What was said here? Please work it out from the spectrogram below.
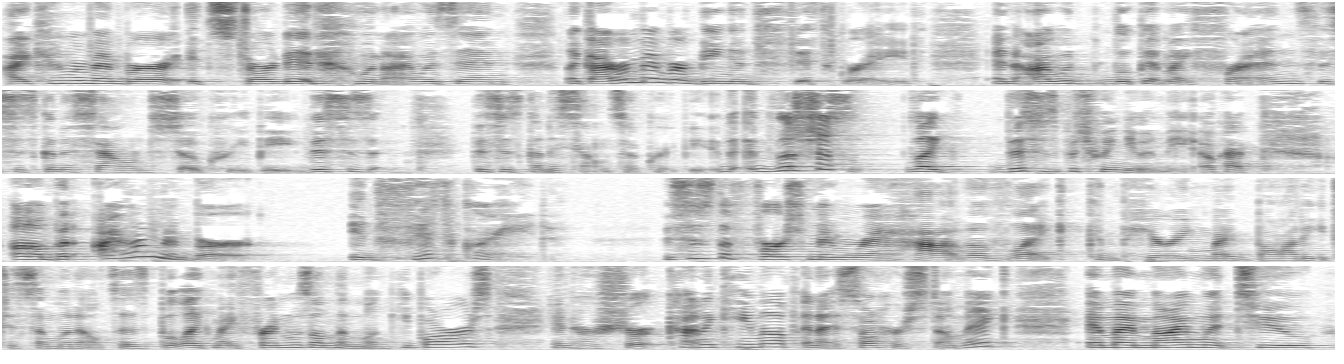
I can remember it started when I was in, like, I remember being in fifth grade and I would look at my friends. This is going to sound so creepy. This is, this is going to sound so creepy. Let's just, like, this is between you and me, okay? Um, but I remember in fifth grade, this is the first memory I have of like comparing my body to someone else's. But like my friend was on the monkey bars and her shirt kind of came up and I saw her stomach and my mind went to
